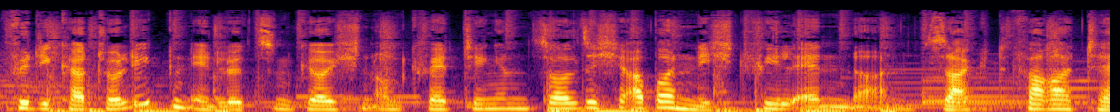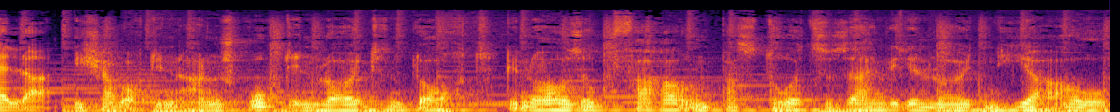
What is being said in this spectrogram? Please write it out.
Für die Katholiken in Lützenkirchen und Quettingen soll sich aber nicht viel ändern, sagt Pfarrer Teller. Ich habe auch den Anspruch, den Leuten dort genauso Pfarrer und Pastor zu sein wie den Leuten hier auch.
